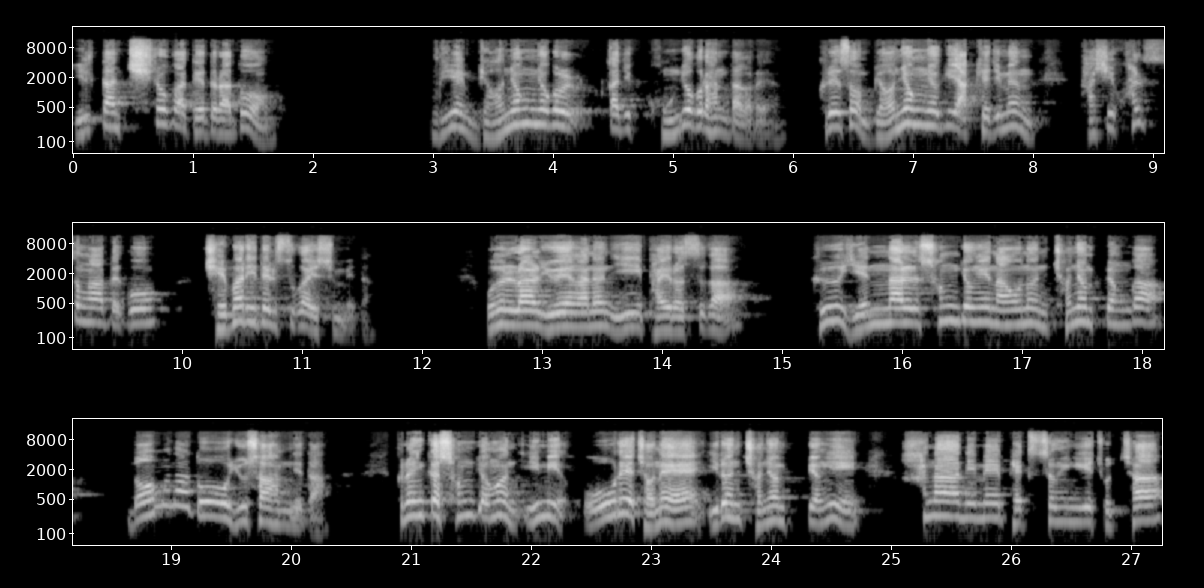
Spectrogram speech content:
일단 치료가 되더라도 우리의 면역력을까지 공격을 한다 그래요. 그래서 면역력이 약해지면 다시 활성화되고 재발이 될 수가 있습니다. 오늘날 유행하는 이 바이러스가 그 옛날 성경에 나오는 전염병과 너무나도 유사합니다. 그러니까 성경은 이미 오래 전에 이런 전염병이 하나님의 백성에게조차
